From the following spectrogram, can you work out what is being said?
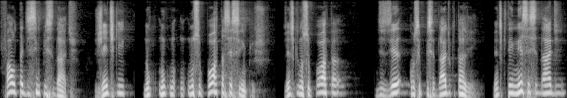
Falta de simplicidade. Gente que não, não, não suporta ser simples. Gente que não suporta dizer com simplicidade o que está ali. Gente que tem necessidade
